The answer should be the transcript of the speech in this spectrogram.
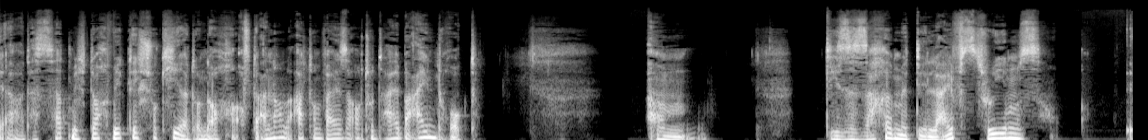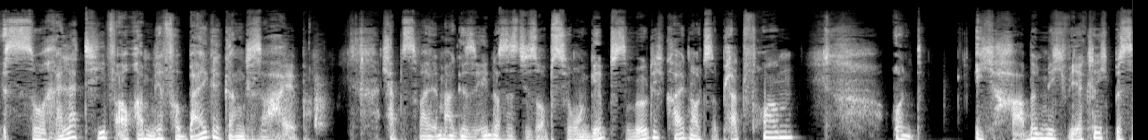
Ja, das hat mich doch wirklich schockiert und auch auf der anderen Art und Weise auch total beeindruckt. Ähm, diese Sache mit den Livestreams ist so relativ auch an mir vorbeigegangen, dieser Hype. Ich habe zwar immer gesehen, dass es diese Option gibt, diese Möglichkeiten, auch diese Plattformen. Und ich habe mich wirklich bis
